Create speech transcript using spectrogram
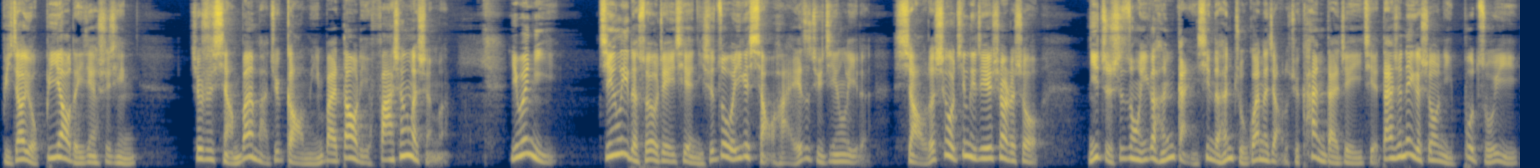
比较有必要的一件事情，就是想办法去搞明白到底发生了什么，因为你。经历的所有这一切，你是作为一个小孩子去经历的。小的时候经历这些事儿的时候，你只是从一个很感性的、很主观的角度去看待这一切。但是那个时候你不足以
